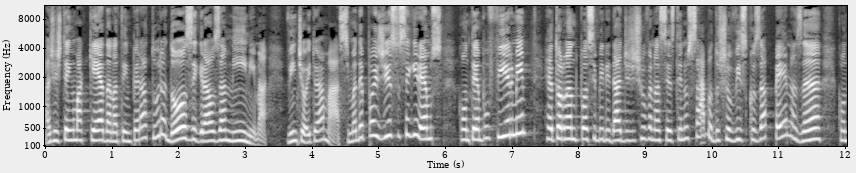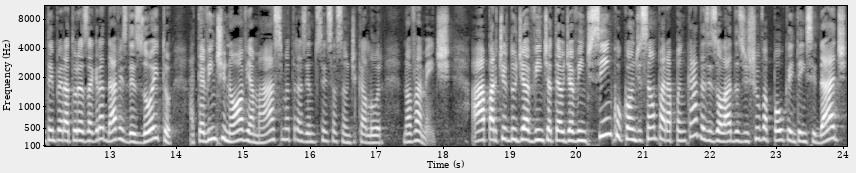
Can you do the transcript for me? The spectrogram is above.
a gente tem uma queda na temperatura, 12 graus a mínima, 28 é a máxima. Depois disso, seguiremos com tempo firme, retornando possibilidade de chuva na sexta e no sábado, chuviscos apenas, né? Com temperaturas agradáveis, 18 até 29 a máxima, trazendo sensação de calor novamente. A partir do dia 20 até o dia 25, condição para pancadas isoladas de chuva pouca intensidade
